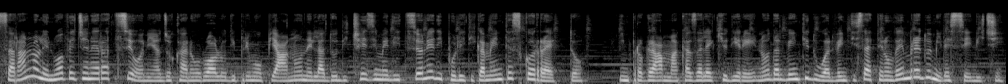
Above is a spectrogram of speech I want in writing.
Saranno le nuove generazioni a giocare un ruolo di primo piano nella dodicesima edizione di Politicamente Scorretto, in programma Casalecchio di Reno dal 22 al 27 novembre 2016.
